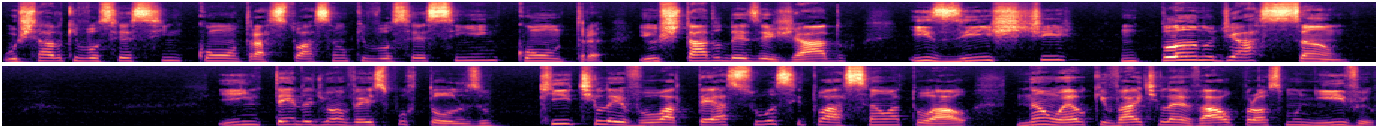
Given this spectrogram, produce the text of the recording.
o estado que você se encontra, a situação que você se encontra e o estado desejado, existe um plano de ação. E entenda de uma vez por todas, o que te levou até a sua situação atual não é o que vai te levar ao próximo nível.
